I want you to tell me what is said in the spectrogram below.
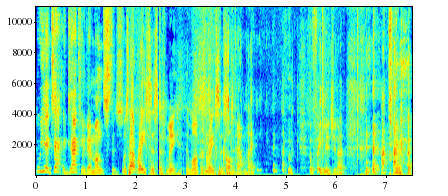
Well, yeah, exactly, exactly, they're monsters. Was that racist of me? It might have been Calm racist. down, mate. Your feelings, you know. Yeah,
